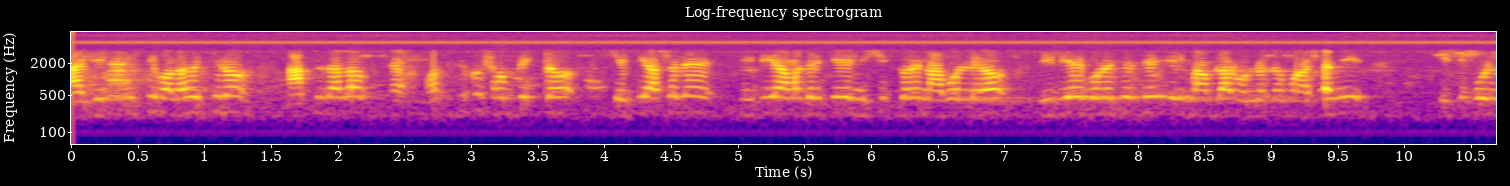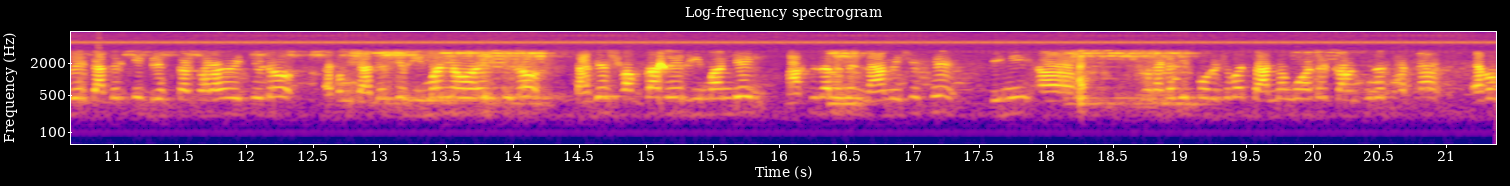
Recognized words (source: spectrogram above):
আর যে জিনিসটি বলা হয়েছিল মাসুদ আলম অতটুকু সম্পৃক্ত। সেটি আসলে সিবিআই আমাদেরকে নিশ্চিত করে না বললেও সিবিআই বলেছে যে এই মামলার অন্যতম আসামি ইতিপূর্বে যাদেরকে গ্রেফতার করা হয়েছিল এবং যাদেরকে রিমান্ড নেওয়া হয়েছিল, তাদের সরকারের রিমান্ডে মাসুদ আলমের নাম এসেছে। তিনি সোনাগাজী পৌরসভার চার নং ওয়ার্ডের কাউন্সিলর থাকা এবং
